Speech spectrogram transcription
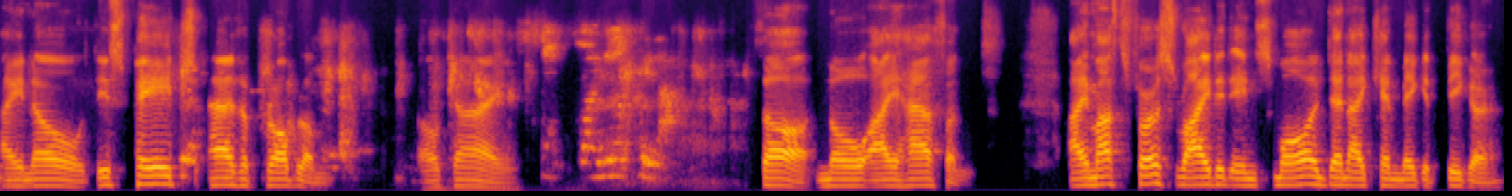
I know this page has a problem. Okay. So no, I haven't. I must first write it in small and then I can make it bigger.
